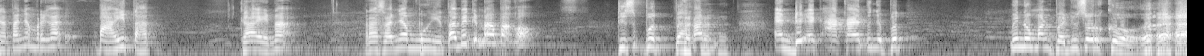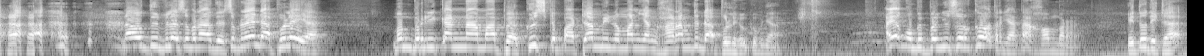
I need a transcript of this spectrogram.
Nyatanya mereka pahit gak enak. Rasanya muih tapi kenapa kok disebut? Bahkan NDXAK itu nyebut minuman banyu surga. Naudzubillah subhanahu sebenarnya tidak boleh ya memberikan nama bagus kepada minuman yang haram itu tidak boleh hukumnya. Ayo ngombe banyu surga ternyata khamr. Itu tidak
